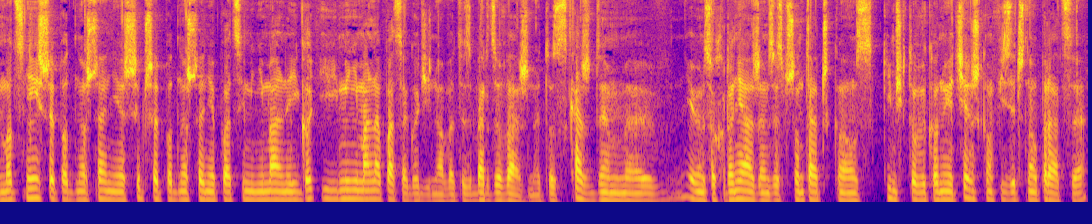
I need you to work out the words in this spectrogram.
mocniejsze podnoszenie, szybsze podnoszenie płacy minimalnej i, go, i minimalna płaca godzinowa. To jest bardzo ważne. To z każdym, e, nie wiem, z ochroniarzem, ze sprzątaczką, z kimś, kto wykonuje ciężką fizyczną pracę.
